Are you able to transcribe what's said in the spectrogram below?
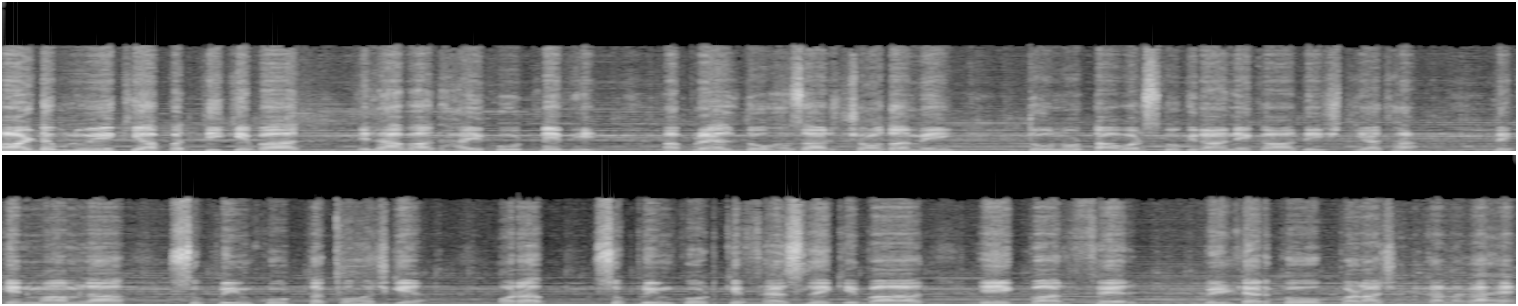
आरडब्ल्यू की आपत्ति के बाद इलाहाबाद हाई कोर्ट ने भी अप्रैल 2014 में दोनों टावर्स को गिराने का आदेश दिया था, लेकिन मामला सुप्रीम कोर्ट तक पहुँच गया और अब सुप्रीम कोर्ट के फैसले के बाद एक बार फिर बिल्डर को बड़ा झटका लगा है।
